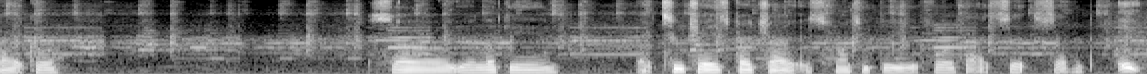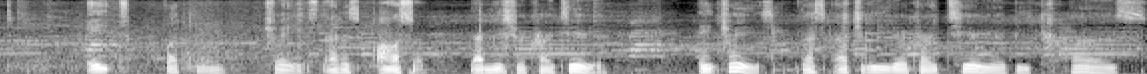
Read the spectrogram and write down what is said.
Alright, cool. So you're looking at two trades per chart. It's one, two, three, four, five, six, seven, eight. Eight fucking trades. That is awesome. That meets your criteria. Eight trades. That's actually your criteria because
